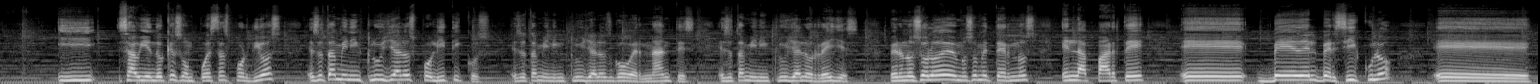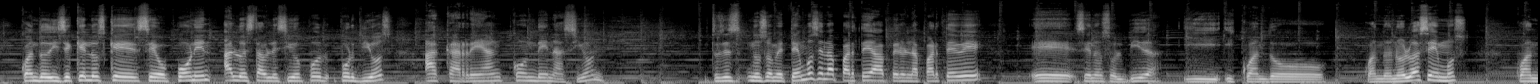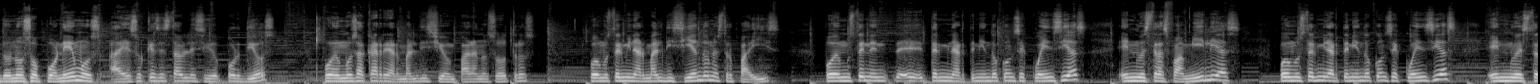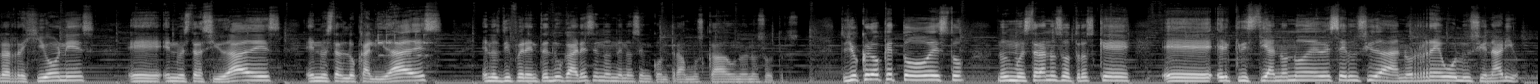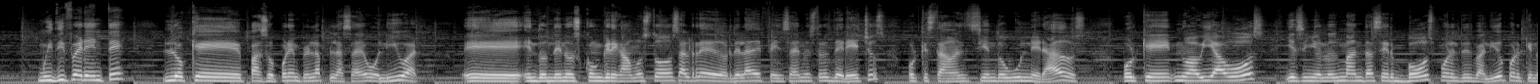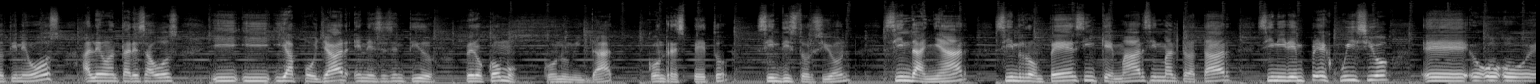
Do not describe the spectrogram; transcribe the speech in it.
y sabiendo que son puestas por Dios. Eso también incluye a los políticos, eso también incluye a los gobernantes, eso también incluye a los reyes. Pero no solo debemos someternos en la parte eh, B del versículo, eh, cuando dice que los que se oponen a lo establecido por Dios acarrean condenación. Entonces nos sometemos en la parte A, pero en la parte B eh, se nos olvida. Y, cuando, cuando no lo hacemos, cuando nos oponemos a eso que es establecido por Dios, podemos acarrear maldición para nosotros, podemos terminar maldiciendo nuestro país, podemos eh, terminar teniendo consecuencias en nuestras familias, podemos terminar teniendo consecuencias en nuestras regiones, eh, en nuestras ciudades, en nuestras localidades, en los diferentes lugares en donde nos encontramos cada uno de nosotros. Entonces yo creo que todo esto nos muestra a nosotros que eh, el cristiano no debe ser un ciudadano revolucionario. Muy diferente lo que pasó, por ejemplo, en la Plaza de Bolívar, eh, en donde nos congregamos todos alrededor de la defensa de nuestros derechos porque estaban siendo vulnerados, porque no había voz y el Señor nos manda a ser voz por el desvalido, por el que no tiene voz, a levantar esa voz y, apoyar en ese sentido. Pero ¿cómo? Con humildad, con respeto, sin distorsión, sin dañar, sin romper, sin quemar, sin maltratar, sin ir en prejuicio eh, o, eh,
